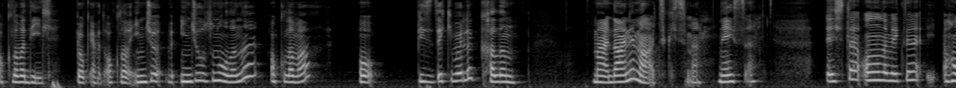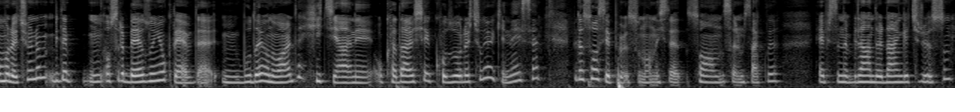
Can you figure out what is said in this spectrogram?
Oklava değil. Yok evet oklava. İnce, ince uzun olanı oklava. O bizdeki böyle kalın merdane mi artık ismi? Neyse. E işte onunla birlikte hamur açıyorum. Bir de o sıra beyaz un yoktu evde. Buğday unu vardı. Hiç yani o kadar şey zor açılıyor ki. Neyse. Bir de sos yapıyorsun onu işte soğanlı, sarımsaklı. Hepsini blenderdan geçiriyorsun.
